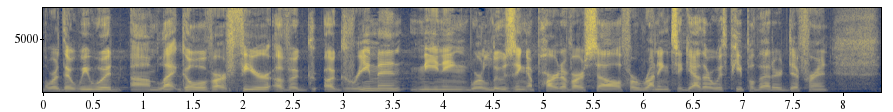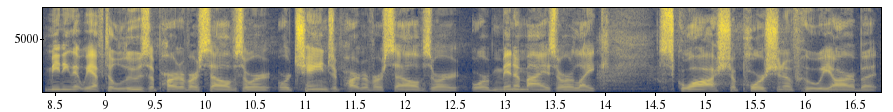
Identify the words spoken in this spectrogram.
Lord, that we would um, let go of our fear of ag- agreement, meaning we're losing a part of ourselves, or running together with people that are different, meaning that we have to lose a part of ourselves, or, or change a part of ourselves, or, or minimize or like squash a portion of who we are. But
